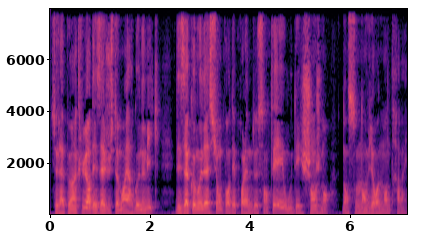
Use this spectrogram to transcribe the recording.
Cela peut inclure des ajustements ergonomiques, des accommodations pour des problèmes de santé ou des changements dans son environnement de travail.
